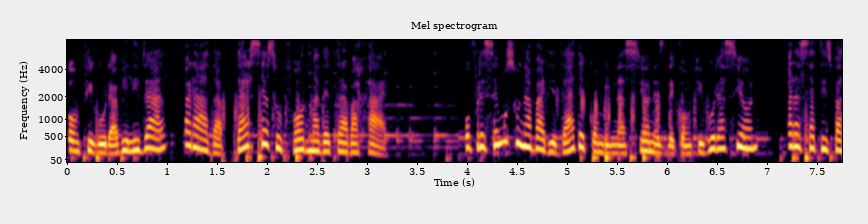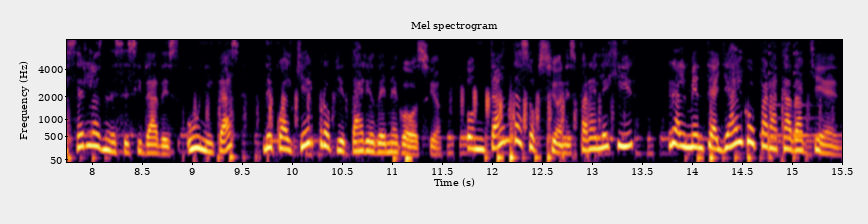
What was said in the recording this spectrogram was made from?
Configurabilidad para adaptarse a su forma de trabajar. Ofrecemos una variedad de combinaciones de configuración para satisfacer las necesidades únicas de cualquier propietario de negocio. Con tantas opciones para elegir, realmente hay algo para cada quien.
